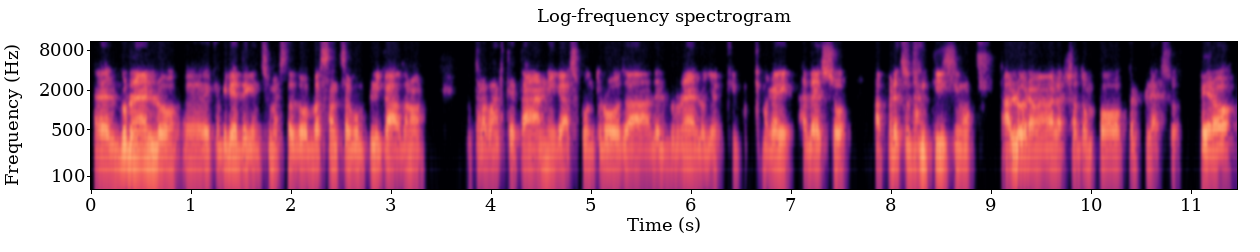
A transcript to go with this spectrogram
eh, il Brunello, eh, capirete che insomma è stato abbastanza complicato, no? Tutta la parte tannica, scontrosa del Brunello, che, che magari adesso apprezzo tantissimo, allora mi aveva lasciato un po' perplesso. Però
